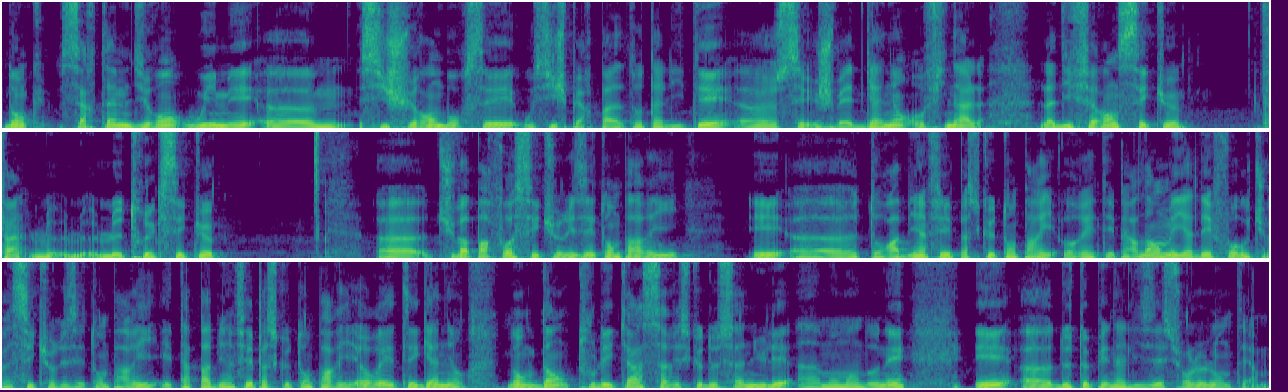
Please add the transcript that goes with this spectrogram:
Donc certains me diront oui mais euh, si je suis remboursé ou si je perds pas la totalité, euh, je vais être gagnant au final. La différence c'est que, enfin le, truc c'est que euh, tu vas parfois sécuriser ton pari et euh, t'auras bien fait parce que ton pari aurait été perdant, mais il y a des fois où tu vas sécuriser ton pari et t'as pas bien fait parce que ton pari aurait été gagnant. Donc dans tous les cas, ça risque de s'annuler à un moment donné et euh, de te pénaliser sur le long terme.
